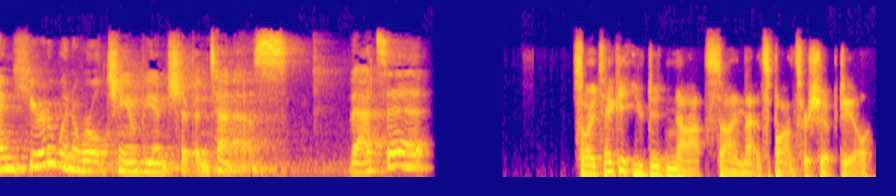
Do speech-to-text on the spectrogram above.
I'm here to win a world championship in tennis. That's it. So I take it you did not sign that sponsorship deal.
